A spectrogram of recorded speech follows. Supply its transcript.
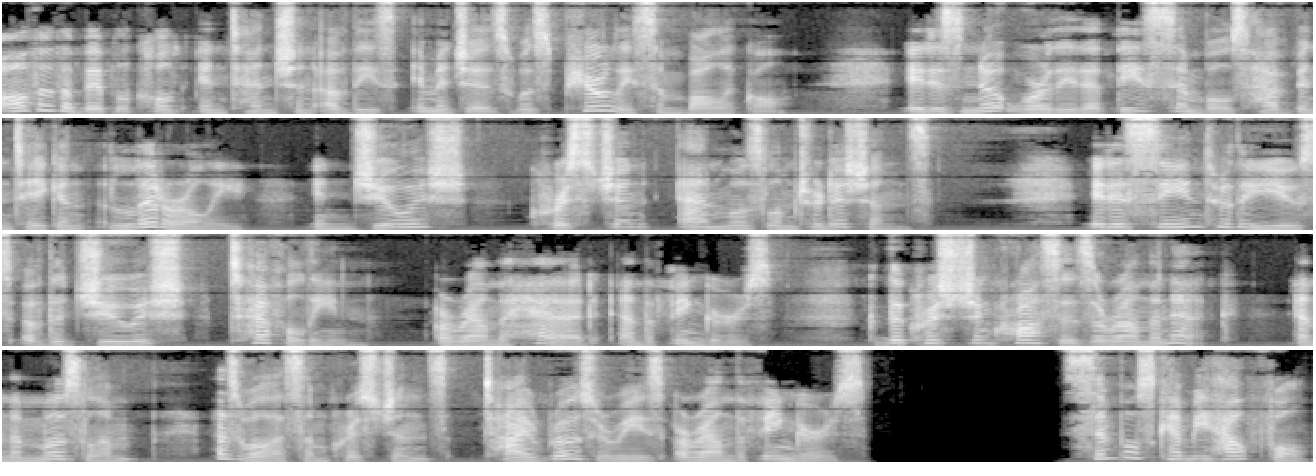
Although the biblical intention of these images was purely symbolical, it is noteworthy that these symbols have been taken literally in Jewish, Christian, and Muslim traditions. It is seen through the use of the Jewish tefillin around the head and the fingers, the Christian crosses around the neck, and the Muslim, as well as some Christians, tie rosaries around the fingers. Symbols can be helpful,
